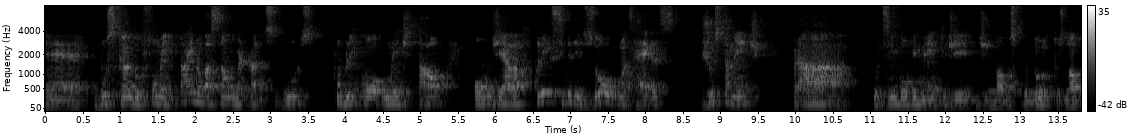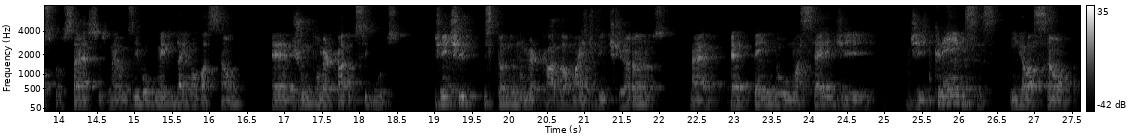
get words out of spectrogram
é, buscando fomentar a inovação no mercado de seguros, publicou um edital onde ela flexibilizou algumas regras justamente para o desenvolvimento de, de, novos produtos, novos processos, né? o desenvolvimento da inovação é, junto ao mercado de seguros gente estando no mercado há mais de 20 anos, né, é, tendo uma série de, de crenças em relação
